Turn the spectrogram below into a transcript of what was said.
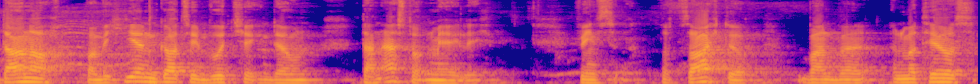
danach, wenn wir hier in Gott sein Wort checken, dann, dann ist dort möglich. Wenn's, das sagt er, wenn wir in Matthäus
